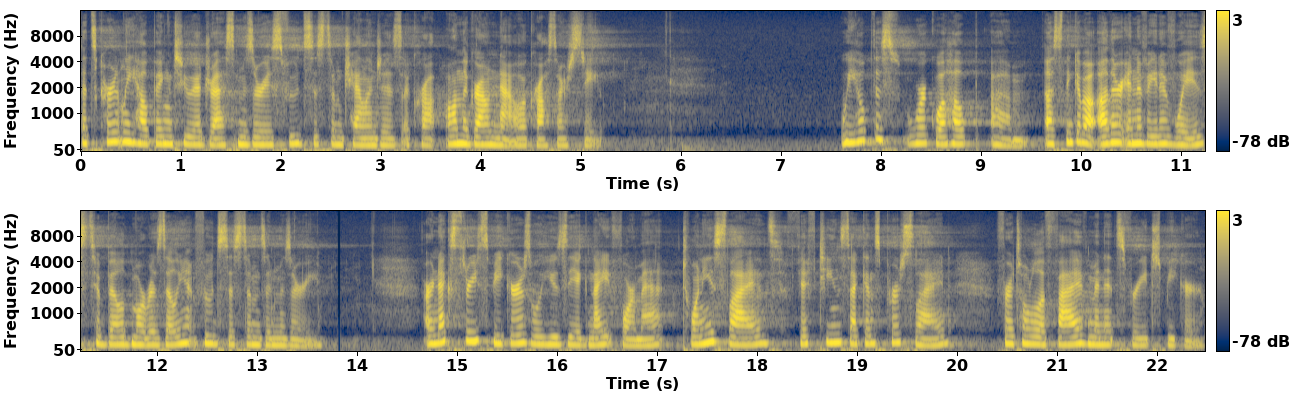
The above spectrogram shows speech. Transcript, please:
that's currently helping to address Missouri's food system challenges across, on the ground now across our state. We hope this work will help um, us think about other innovative ways to build more resilient food systems in Missouri. Our next three speakers will use the Ignite format 20 slides, 15 seconds per slide, for a total of five minutes for each speaker.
